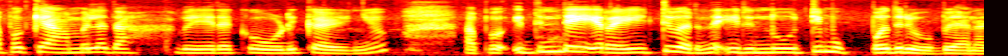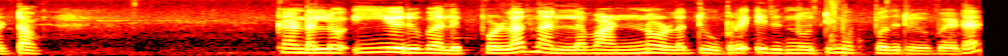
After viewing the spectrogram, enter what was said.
അപ്പോൾ ക്യാമില ദാ വേരൊക്കെ ഓടിക്കഴിഞ്ഞു. അപ്പോൾ ഇതിന്റെ റേറ്റ് വരുന്നത് ഇരുന്നൂറ്റി മുപ്പത് രൂപയാണ് കേട്ടോ. കണ്ടല്ലോ ഈ ഒരു വലിപ്പമുള്ള നല്ല വണ്ണമുള്ള ട്യൂബർ ഇരുന്നൂറ്റി മുപ്പത് രൂപയുടെ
